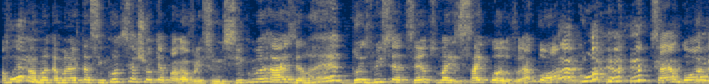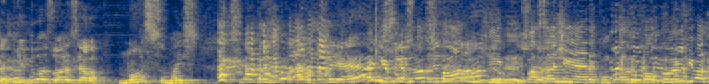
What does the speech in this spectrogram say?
A mulher, a mulher tá assim, quanto você achou que ia pagar? Eu falei, uns 5 mil reais. Ela, é, 2.700, mas sai quando? Eu falei, agora. Agora? Sai agora, daqui duas horas. Ela, nossa, mas você não acreditava. Eu falei, é, É que as é pessoas falam que Isso é- passagem aérea comprada no balcão é pior.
